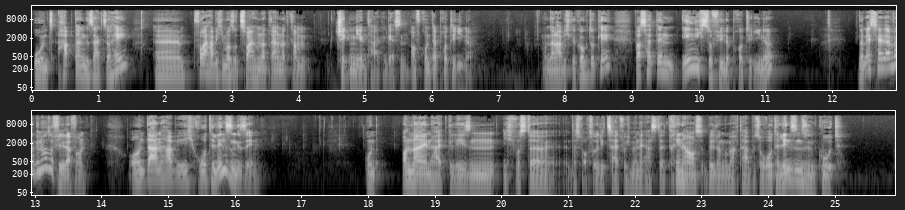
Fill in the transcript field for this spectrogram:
Und habe dann gesagt so, hey, äh, vorher habe ich immer so 200, 300 Gramm Chicken jeden Tag gegessen, aufgrund der Proteine. Und dann habe ich geguckt, okay, was hat denn eh nicht so viele Proteine? Dann esse ich halt einfach genauso viel davon. Und dann habe ich rote Linsen gesehen. Und online halt gelesen, ich wusste, das war auch so die Zeit, wo ich meine erste Trainerausbildung gemacht habe, so rote Linsen sind gut.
